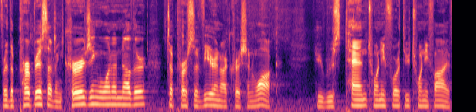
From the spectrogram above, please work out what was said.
for the purpose of encouraging one another to persevere in our Christian walk. Hebrews 10 24 through 25.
